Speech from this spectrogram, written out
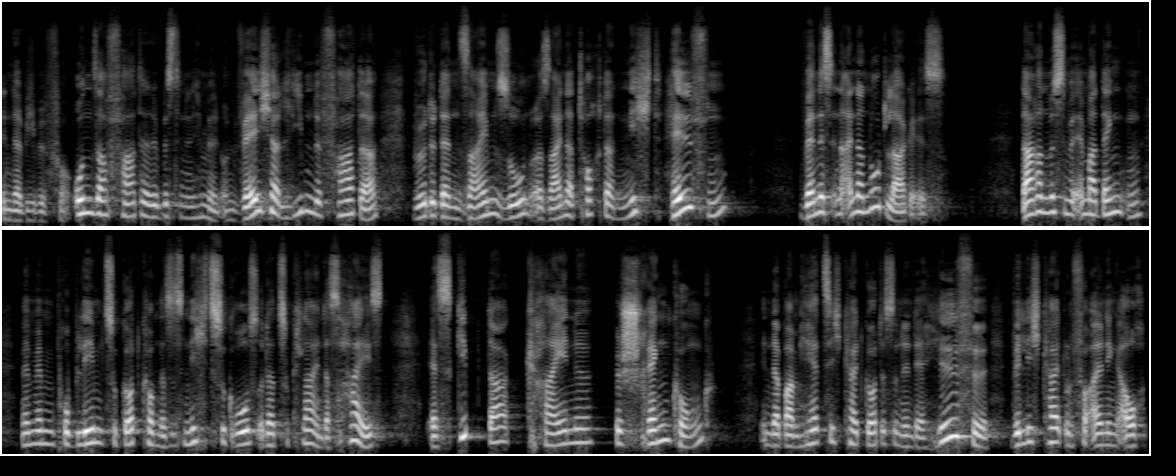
in der Bibel vor. Unser Vater, du bist in den Himmel. Und welcher liebende Vater würde denn seinem Sohn oder seiner Tochter nicht helfen, wenn es in einer Notlage ist? Daran müssen wir immer denken, wenn wir mit Problemen zu Gott kommen, das ist nicht zu groß oder zu klein. Das heißt, es gibt da keine Beschränkung in der Barmherzigkeit Gottes und in der Hilfewilligkeit und vor allen Dingen auch,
